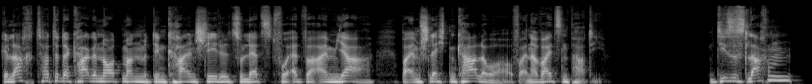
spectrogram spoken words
Gelacht hatte der karge Nordmann mit dem kahlen Schädel zuletzt vor etwa einem Jahr bei einem schlechten Karlauer auf einer Weizenparty. Dieses Lachen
